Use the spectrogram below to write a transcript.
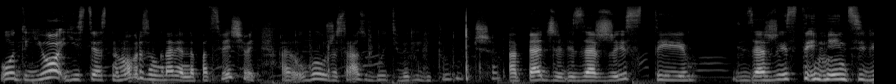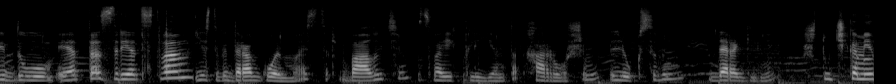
вот ее естественным образом мгновенно подсвечивать, а вы уже сразу будете выглядеть лучше. Опять же, визажисты Визажисты, имейте в виду, это средство, если вы дорогой мастер, балуйте своих клиентов хорошими, люксовыми, дорогими штучками.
